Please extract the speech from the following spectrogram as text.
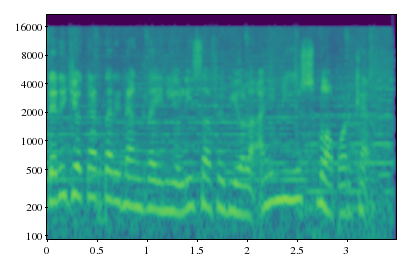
Dari Jakarta, Rinanggraini Yulisa Febiola iNews melaporkan.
